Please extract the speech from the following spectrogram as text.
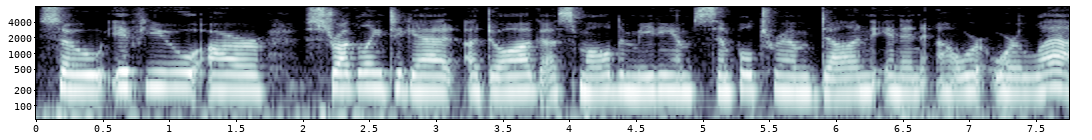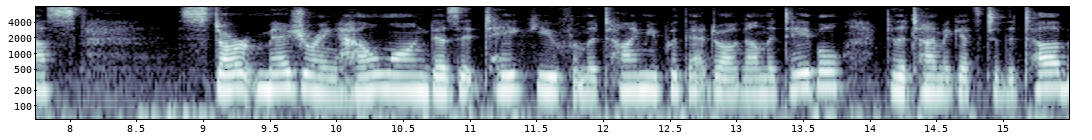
So if you are struggling to get a dog, a small to medium simple trim done in an hour or less, start measuring how long does it take you from the time you put that dog on the table to the time it gets to the tub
